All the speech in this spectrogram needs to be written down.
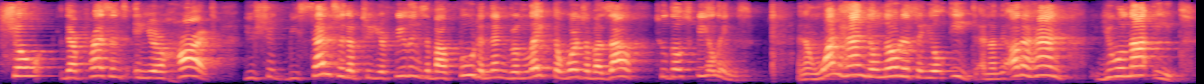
show their presence in your heart you should be sensitive to your feelings about food and then relate the words of Hazal to those feelings. And on one hand, you'll notice that you'll eat, and on the other hand, you will not eat.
